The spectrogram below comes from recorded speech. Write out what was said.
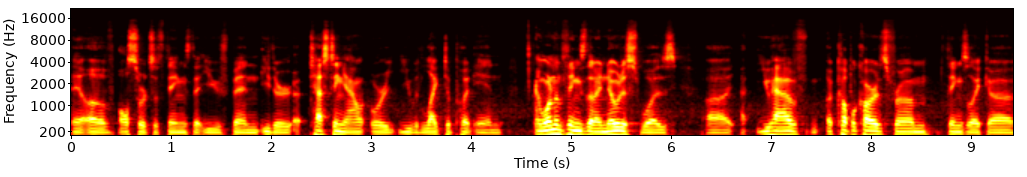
of all sorts of things that you've been either testing out or you would like to put in. And one of the things that I noticed was uh, you have a couple cards from things like, uh,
